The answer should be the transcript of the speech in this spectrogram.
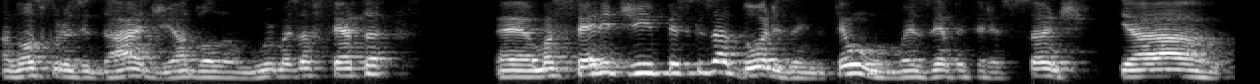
a nossa curiosidade, a do Alan Moore, mas afeta é, uma série de pesquisadores ainda. Tem um, um exemplo interessante, que há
